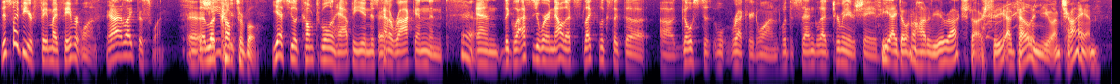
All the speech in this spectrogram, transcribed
This might be your fa- my favorite one. yeah. I like this one. Uh, looked shades are- comfortable. Yes, you look comfortable and happy and just kind of rocking and Yeah. and the glasses you're wearing now that's like looks like the uh, Ghost record one with the Sandglad Terminator shades. See, I don't know how to be a rock star. See, I'm telling you, I'm trying.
